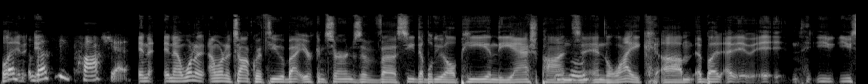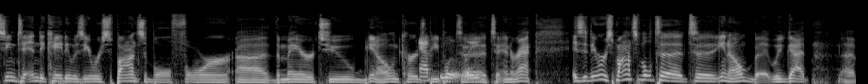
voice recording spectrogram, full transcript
Well, let's, and, let's, be cautious. And and I want to I want to talk with you about your concerns of uh, CWLP and the ash ponds mm-hmm. and the like. Um, but it, it, you, you seem to indicate it was irresponsible for uh, the mayor to you know encourage Absolutely. people to, to interact. Is it irresponsible to to you know we've got uh,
